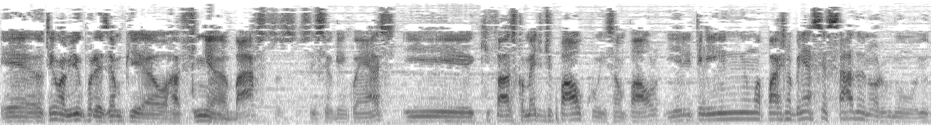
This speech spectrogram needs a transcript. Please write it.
É, eu tenho um amigo, por exemplo, que é o Rafinha Bastos, não sei se alguém conhece, e que faz comédia de palco em São Paulo. E ele tem uma página bem acessada no, no YouTube.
